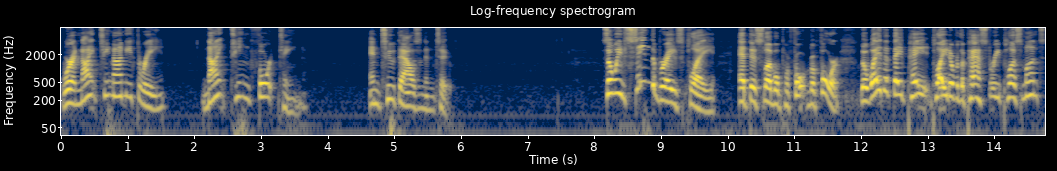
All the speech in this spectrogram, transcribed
were in 1993, 1914, and 2002. So we've seen the Braves play at this level before. The way that they pay, played over the past three plus months,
